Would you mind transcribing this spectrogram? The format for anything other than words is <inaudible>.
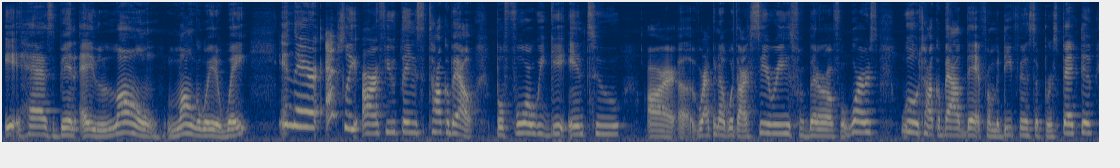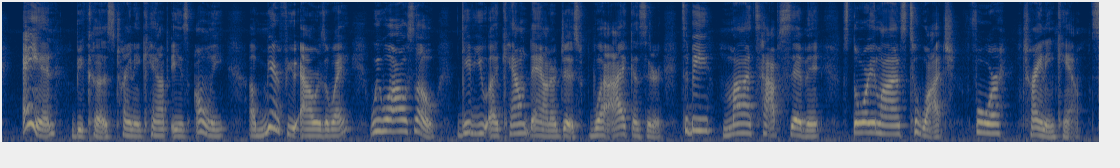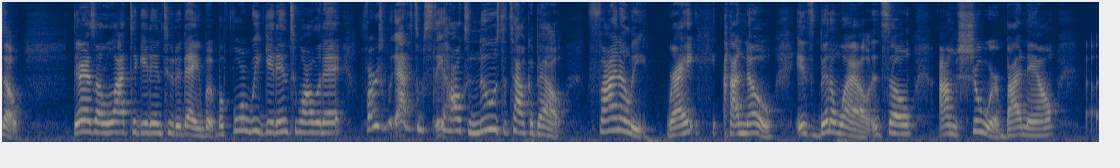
It has been a long, long awaited wait, and there actually are a few things to talk about before we get into our uh, wrapping up with our series for better or for worse. We'll talk about that from a defensive perspective and because training camp is only a mere few hours away, we will also give you a countdown or just what I consider to be my top seven storylines to watch for training camp. So, there's a lot to get into today, but before we get into all of that, first we got some Seahawks news to talk about. Finally, right? <laughs> I know it's been a while, and so I'm sure by now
